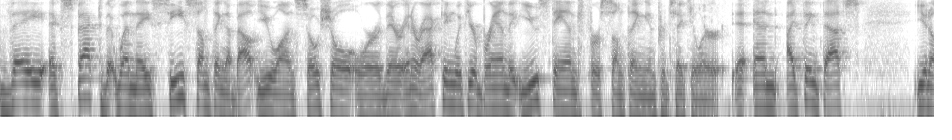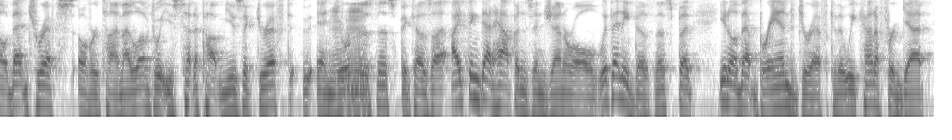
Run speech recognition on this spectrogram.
they expect that when they see something about you on social or they're interacting with your brand, that you stand for something in particular. And I think that's you know that drifts over time. I loved what you said about music drift in mm-hmm. your business because I, I, think that happens in general with any business. But you know that brand drift that we kind of forget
